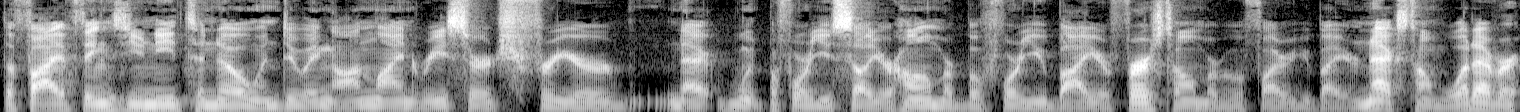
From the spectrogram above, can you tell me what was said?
the five things you need to know when doing online research for your ne- before you sell your home or before you buy your first home or before you buy your next home, whatever,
